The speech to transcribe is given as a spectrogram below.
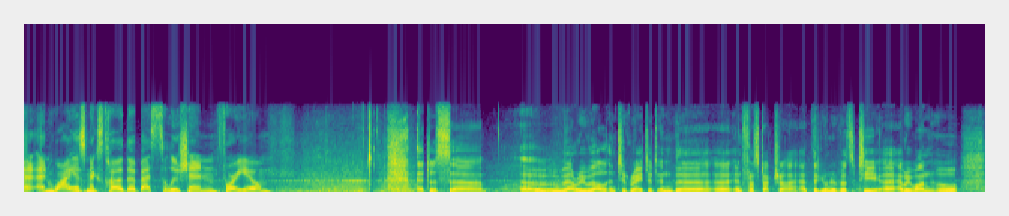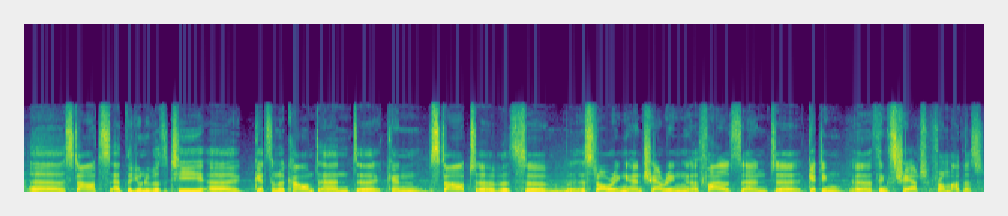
And why is Nextcloud the best solution for you? It is uh, very well integrated in the uh, infrastructure at the university. Uh, everyone who uh, starts at the university uh, gets an account and can start with storing and sharing files and getting things shared from others.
